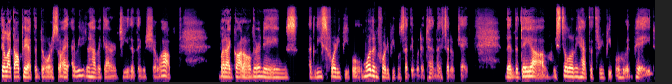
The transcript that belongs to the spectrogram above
they're like i'll pay at the door so I, I really didn't have a guarantee that they would show up but i got all their names at least 40 people more than 40 people said they would attend. I said okay. Then the day of we still only had the three people who had paid.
